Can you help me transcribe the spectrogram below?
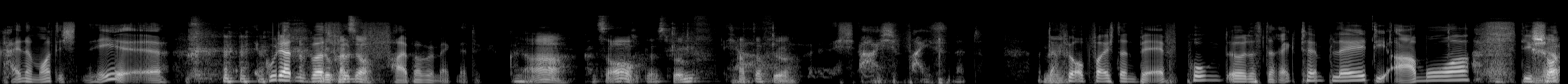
keine Mod. Ich, nee. Äh. Gut, er hat eine Ja, Burst du kannst ja 5 Hyper Magnetic. Kann- ja, kannst du auch. Best 5, ab dafür. Ich, ah, ich weiß nicht. Und Nee. dafür opfere ich dann BF-Punkt, äh, das Direct-Template, die Armor, die Ja, Shotgun.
